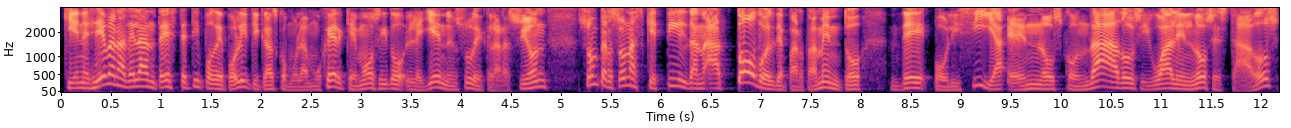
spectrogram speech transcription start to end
Quienes llevan adelante este tipo de políticas, como la mujer que hemos ido leyendo en su declaración, son personas que tildan a todo el departamento de policía en los condados, igual en los estados,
